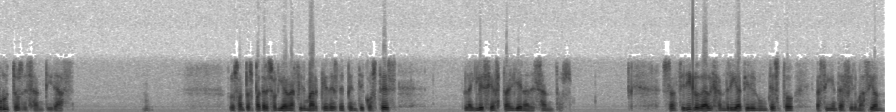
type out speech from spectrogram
frutos de santidad. Los santos padres solían afirmar que desde Pentecostés la Iglesia está llena de santos. San Cirilo de Alejandría tiene en un texto la siguiente afirmación.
